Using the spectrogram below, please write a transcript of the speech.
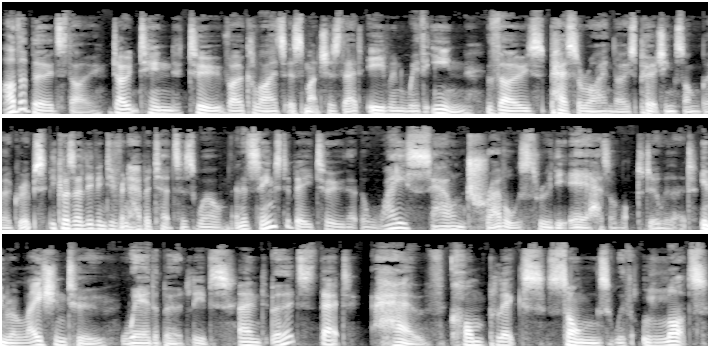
Other birds, though, don't tend to vocalize as much as that, even within those passerine, those perching songbird groups, because they live in different habitats as well. And it seems to be, too, that the way sound travels through the air has a lot to do with it in relation to where the bird lives. And birds that have complex songs with lots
